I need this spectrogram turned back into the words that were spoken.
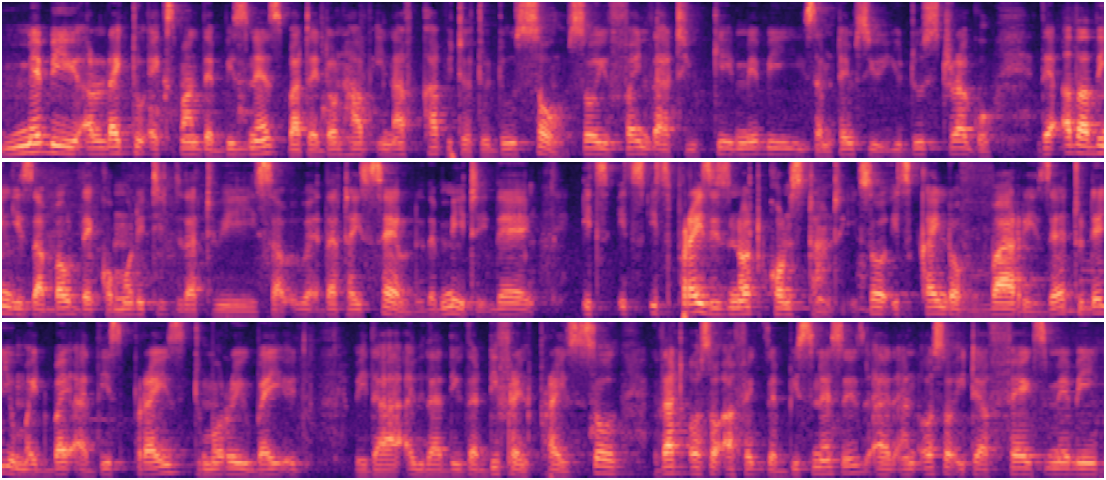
maybe I'd like to expand the business, but I don't have enough capital to do so. So you find that you can, maybe sometimes you, you do struggle. The other thing is about the commodity that we that I sell, the meat. The its its its price is not constant, so it's kind of varies. Eh? Today you might buy at this price, tomorrow you buy it with a with a, with a different price. So that also affects the businesses, and, and also it affects maybe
